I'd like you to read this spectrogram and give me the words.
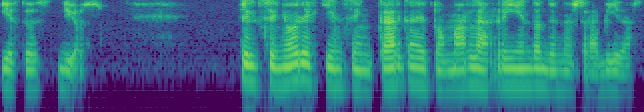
y esto es Dios. El Señor es quien se encarga de tomar las riendas de nuestras vidas.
